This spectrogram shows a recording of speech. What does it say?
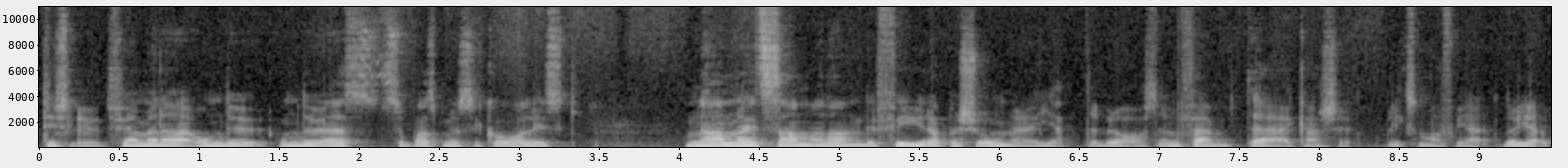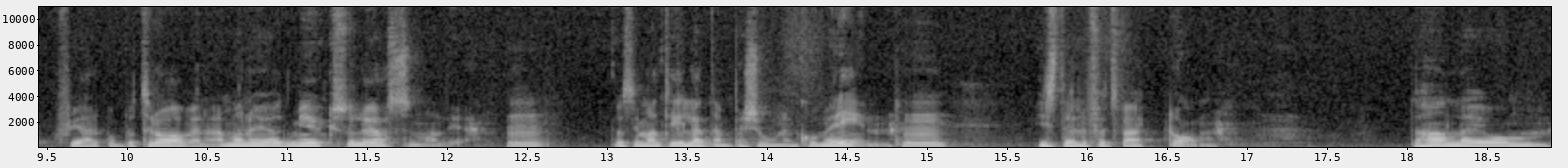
till slut. För jag menar, om du, om du är så pass musikalisk, om du hamnar i ett sammanhang där fyra personer är jättebra, så en femte är kanske, liksom man får, hjälp, då får hjälpa på traven. Är man ödmjuk så löser man det. Mm. Då ser man till att den personen kommer in. Mm. Istället för tvärtom. Det handlar ju om,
